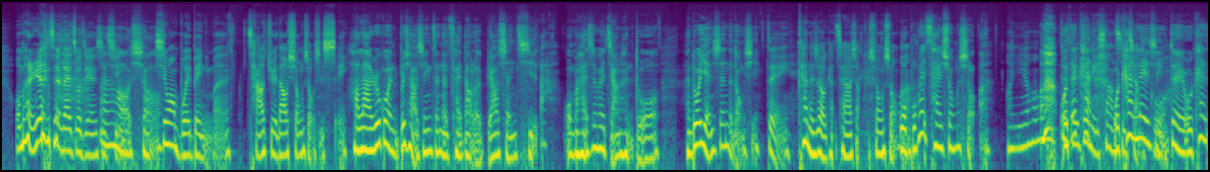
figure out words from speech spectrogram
我们很认真在做这件事情，好笑，希望不会被你们察觉到凶手是谁。好啦，如果你不小心真的猜到了，不要生气啦，我们还是会讲很多。很多延伸的东西，对，看的时候猜要想凶手，我不会猜凶手啊。哎呦，我在看你上我看类型，对我看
